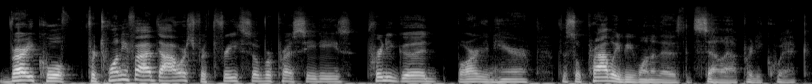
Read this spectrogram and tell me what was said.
Very cool. For $25 for three Silver Press CDs, pretty good bargain here. This will probably be one of those that sell out pretty quick.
